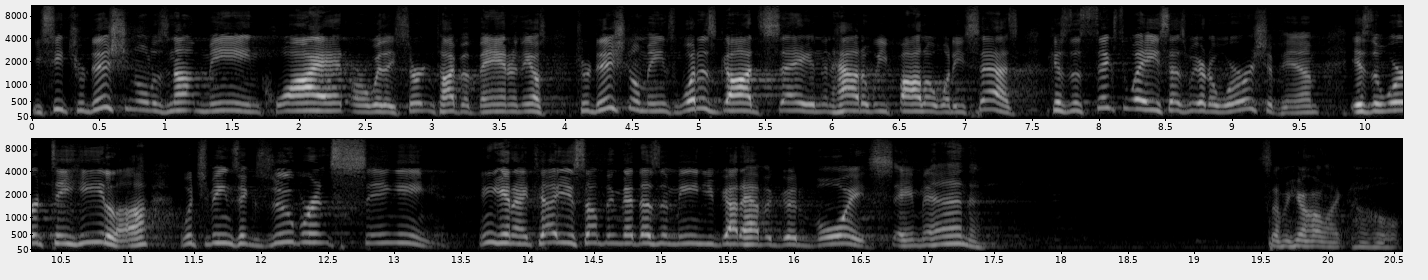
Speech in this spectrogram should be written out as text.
You see, traditional does not mean quiet or with a certain type of band or anything else. Traditional means what does God say and then how do we follow what He says? Because the sixth way He says we are to worship Him is the word tehillah, which means exuberant singing. And can I tell you something? That doesn't mean you've got to have a good voice. Amen. Some of y'all are like, oh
